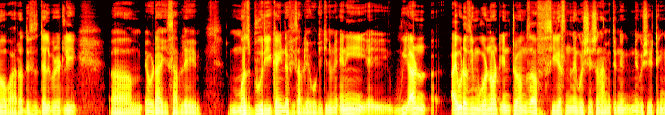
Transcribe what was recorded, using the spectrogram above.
नभएर दिस इज डेलिबरेटली एउटा हिसाबले मजबुरी काइन्ड अफ हिसाबले हो कि किनभने any we are I would assume we're not in terms of serious negotiation हामी त्यो नेगोसिएटिङ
